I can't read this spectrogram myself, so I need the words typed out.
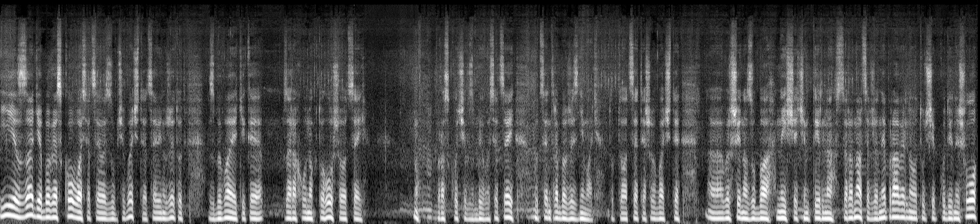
І ззаді обов'язково ось оце ось зубчик, бачите, це він вже тут збиває тільки за рахунок того, що оцей ну, проскочив, збив. Ось оцей, оце треба вже знімати. Тобто оце те, що ви бачите, вершина зуба нижча, ніж тильна сторона, це вже неправильно. Тут ще б куди не йшло.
